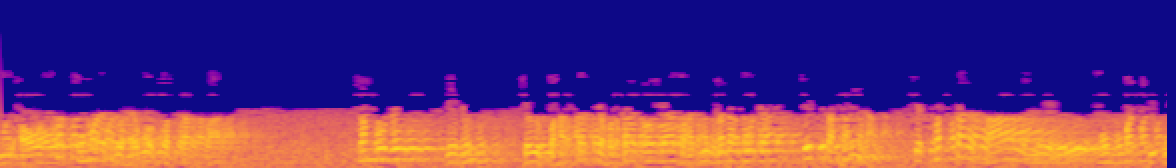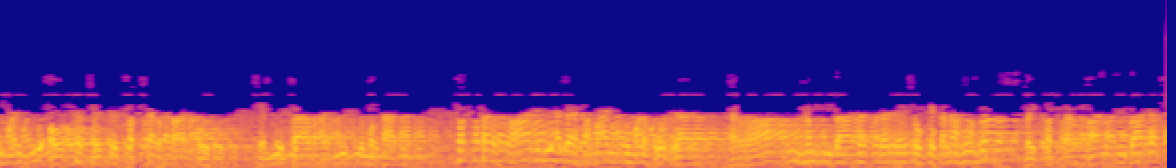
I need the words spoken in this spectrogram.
کی اوسط عمر جو ہے وہ ستر سال ہے۔ کم ہو گئی یہ نہیں کہ بہتر چوہتر ہو گیا تو حدیث غلط ہو جائے ایک تخمینہ کہ ستر سال میرے امت کی عمر کی اوسط ہے کہ ستر سال ہو۔ چلیے صاحب، حدیث کے مطابق، ستر سال بھی اگر ہماری عمر ہو جائے، رات میں ہم عبادت کریں تو کتنا ہوگا؟ بھائی ستر سال کی عبادت۔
